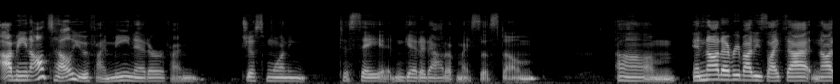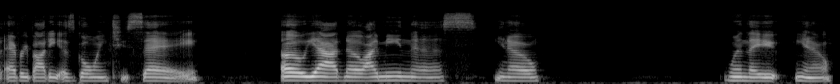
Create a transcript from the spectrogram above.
i mean i'll tell you if i mean it or if i'm just wanting to say it and get it out of my system. Um, and not everybody's like that. Not everybody is going to say, oh, yeah, no, I mean this, you know, when they, you know,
